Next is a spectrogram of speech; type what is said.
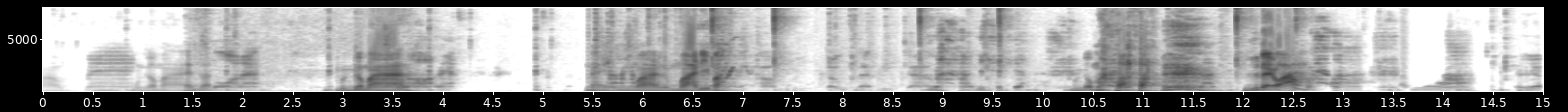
มาแม่มึงก็มาไอ้สัตว์รอแล้วมึงก็มารอแล้วไหนมึงมามึงมาดิมา Don't let me down. มาดิเนี่ยมึงก็มาจัดอยู่ไหนวะมามาไอ้เหี้ย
